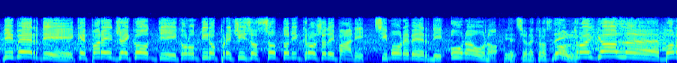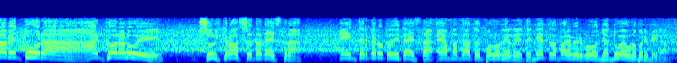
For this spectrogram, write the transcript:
di Verdi che pareggia i conti con un tiro preciso sotto l'incrocio dei pali. Simone Verdi 1-1. Attenzione cross dentro il gol. Bonaventura, ancora lui sul cross da destra. È intervenuto di testa e ha mandato il pallone in rete. Niente da fare per il Bologna, 2-1 per il Milan.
